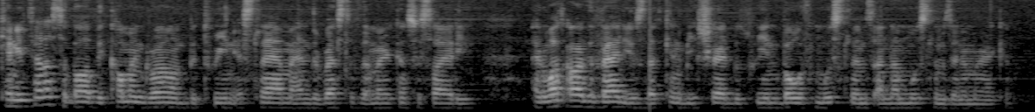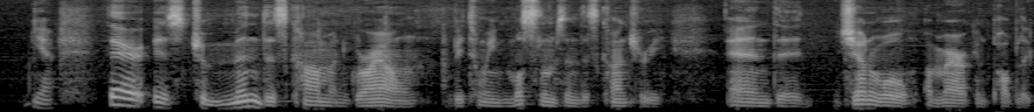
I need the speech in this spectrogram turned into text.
can you tell us about the common ground between Islam and the rest of the American society? And what are the values that can be shared between both Muslims and non Muslims in America? Yeah, there is tremendous common ground between Muslims in this country and the general American public.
